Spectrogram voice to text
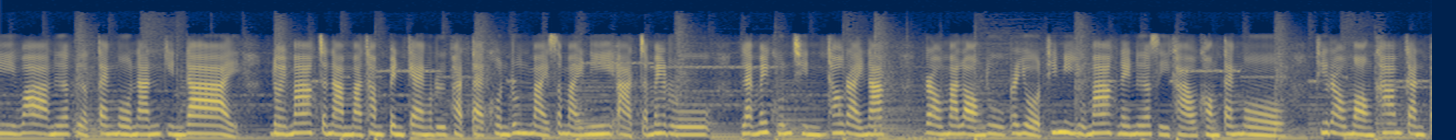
ดีว่าเนื้อเปลือกแตงโมนั้นกินได้ โดยมากจะนำมาทำเป็นแกงหรือผัดแต่คนรุ่นใหม่สมัยนี้อาจจะไม่รู้ และไม่คุ้นชินเท่าไหร่นัก เรามาลองดูประโยชน์ที่มีอยู่มากในเนื้อสีขาวของแตงโม ที่เรามองข้ามกันไป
